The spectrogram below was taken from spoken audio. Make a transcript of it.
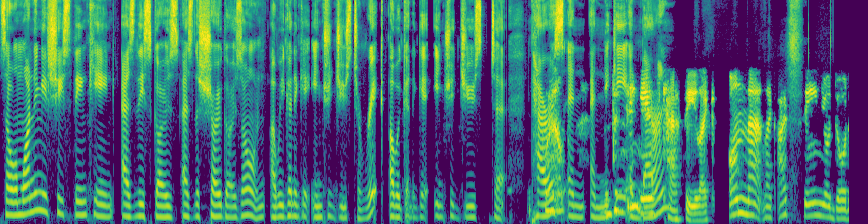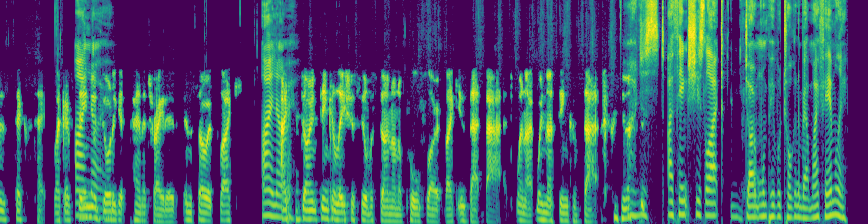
So I'm wondering if she's thinking as this goes, as the show goes on, are we going to get introduced to Rick? Are we going to get introduced to Paris Well, and, and The Nikki thing and Darren? is, Kathy, like on that, like I've seen your daughter's sex tape. Like I've seen your daughter get penetrated, and so it's like I know. I don't think Alicia Silverstone on a pool float like is that bad when I when I think of that. you know? I just, I think she's like, don't want people talking about my family.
